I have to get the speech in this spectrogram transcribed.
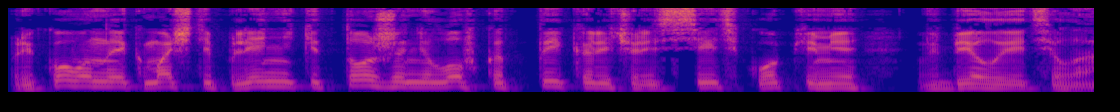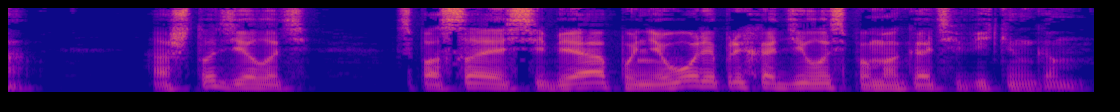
Прикованные к мачте пленники тоже неловко тыкали через сеть копьями в белые тела. А что делать? Спасая себя, поневоле приходилось помогать викингам.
